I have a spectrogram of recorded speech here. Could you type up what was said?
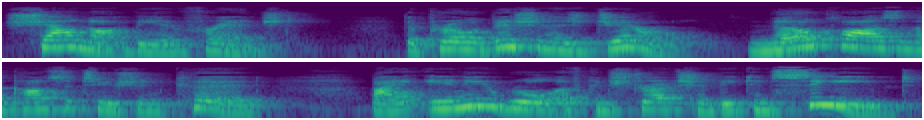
shall not be infringed. The prohibition is general. No clause in the Constitution could, by any rule of construction, be conceived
